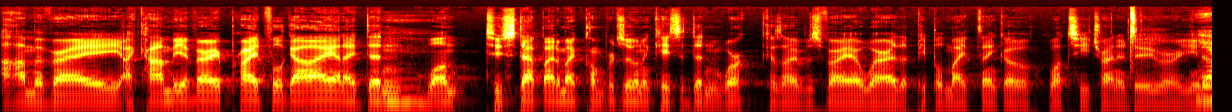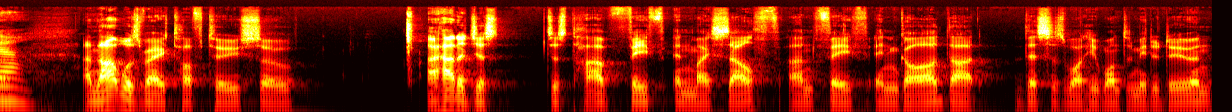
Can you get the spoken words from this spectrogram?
i'm a very i can be a very prideful guy and i didn't Mhm. want to step out of my comfort zone in case it didn't work because i was very aware that people might think oh what's he trying to do or you know yeah. and that was very tough too so i had to just just have faith in myself and faith in god that this is what he wanted me to do and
